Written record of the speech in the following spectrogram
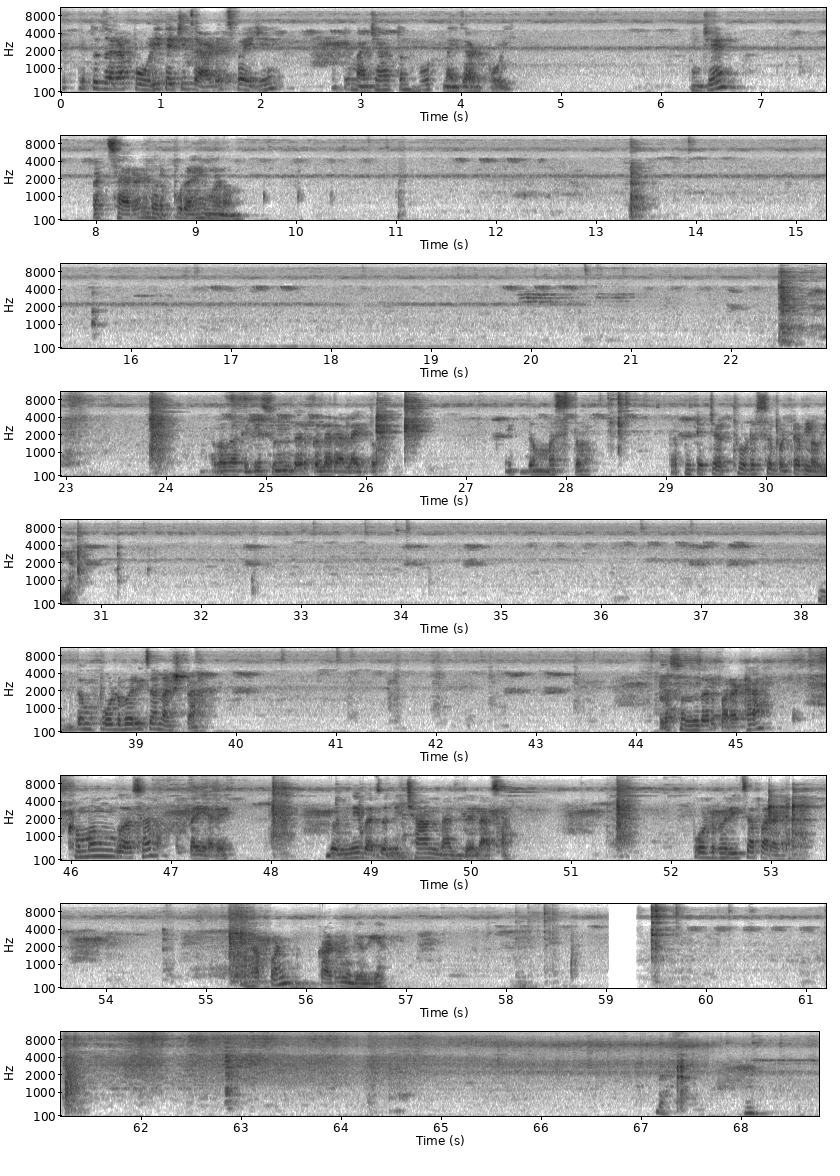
शक्यतो जरा पोळी त्याची जाडच पाहिजे. ते माझ्या हातून होत नाही जाड पोळी. म्हणजे सारण भरपूर आहे म्हणून. बघा किती सुंदर कलर आलाय तो. एकदम मस्त. तर आपण त्याच्यावर थोडंसं बटर लावूया. एकदम पोटभरीचा नाश्ता. आपला सुंदर पराठा खमंग असा तयार आहे. दोन्ही बाजूनी छान भाजलेला असा. पोटभरीचा पराठा. आपण काढून घेऊया.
